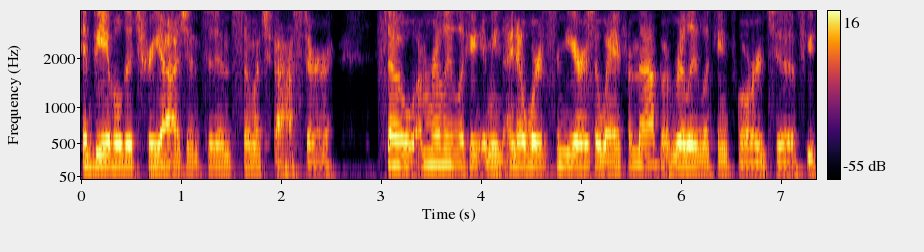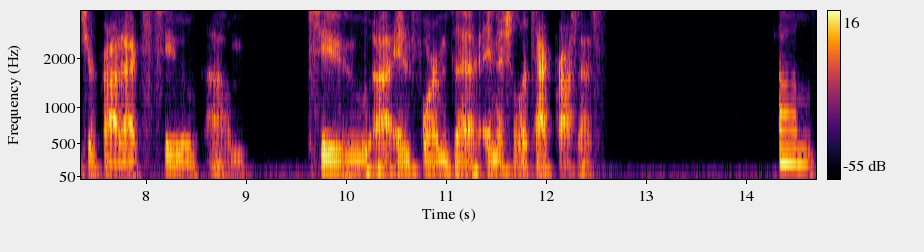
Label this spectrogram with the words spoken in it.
and be able to triage incidents so much faster. So I'm really looking. I mean, I know we're some years away from that, but really looking forward to future products to um, to uh, inform the initial attack process. Um,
